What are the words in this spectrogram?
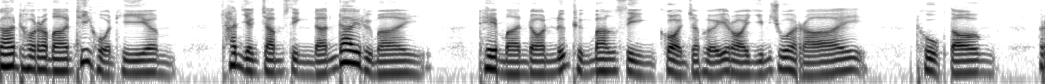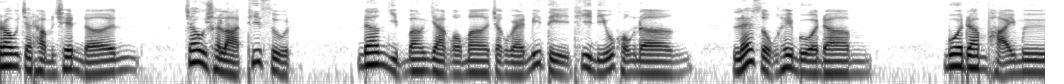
การทรมานที่โหดเหี้ยม ท่านยังจำสิ่งนั้นได้หรือไม่ เทพมารดอนนึกถึงบางสิ่งก่อนจะเผยรอยยิ้มชั่วร้าย ถูกต้อง เราจะทำเช่นนั้น เจ้าฉลาดที่สุด นางหยิบบางอย่างออกมาจากแหวนมิติที่นิ้วของนาง และส่งให้บัวดำ บัวดำผายมือ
